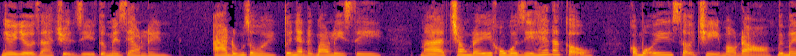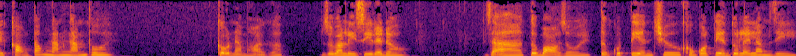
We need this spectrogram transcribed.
Nhớ nhớ ra chuyện gì tôi mới reo lên. À đúng rồi, tôi nhặt được bao lì xì. Mà trong đấy không có gì hết á cậu. Có mỗi sợi chỉ màu đỏ Với mấy cọng tóc ngắn ngắn thôi. Cậu Nam hỏi gấp, Rồi bao lì xì đấy đâu? Dạ tôi bỏ rồi, Tưởng có tiền chứ không có tiền tôi lấy làm gì?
